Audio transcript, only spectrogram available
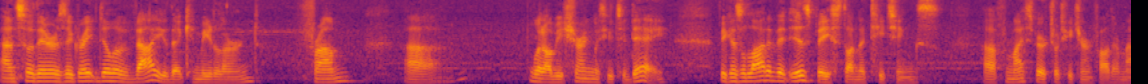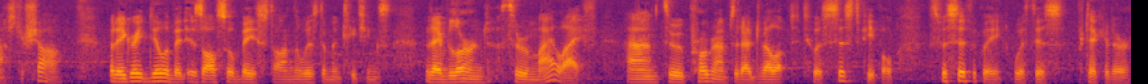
And so there is a great deal of value that can be learned from uh, what I'll be sharing with you today. Because a lot of it is based on the teachings uh, from my spiritual teacher and father, Master Sha. But a great deal of it is also based on the wisdom and teachings that I've learned through my life and through programs that I've developed to assist people specifically with this particular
